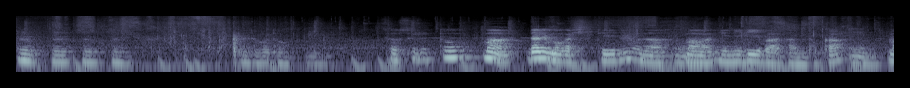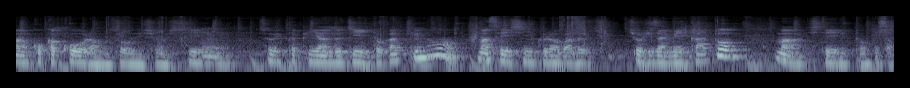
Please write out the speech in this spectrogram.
と。うんうんうんうん、なるほど、そうするとまあ誰もが知っているような、まあ、ユニリーバーさんとか、まあ、コカ・コーラもそうでしょうし、そういった P&G とかっていうのを、まあ、先進グローバル消費財メーカーと、まあ、していると。そうそう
